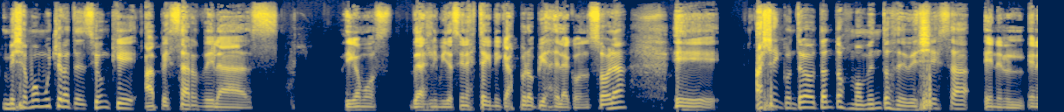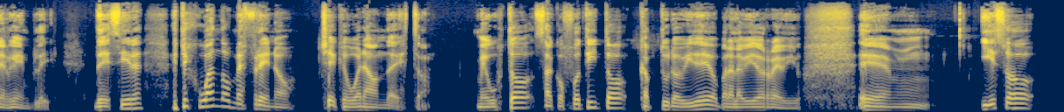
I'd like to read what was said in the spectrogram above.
me llamó mucho la atención que a pesar de las, digamos, de las limitaciones técnicas propias de la consola, eh, haya encontrado tantos momentos de belleza en el, en el gameplay. De decir, estoy jugando, me freno, che, qué buena onda esto me gustó, saco fotito, capturo video para la video review. Em, y eso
